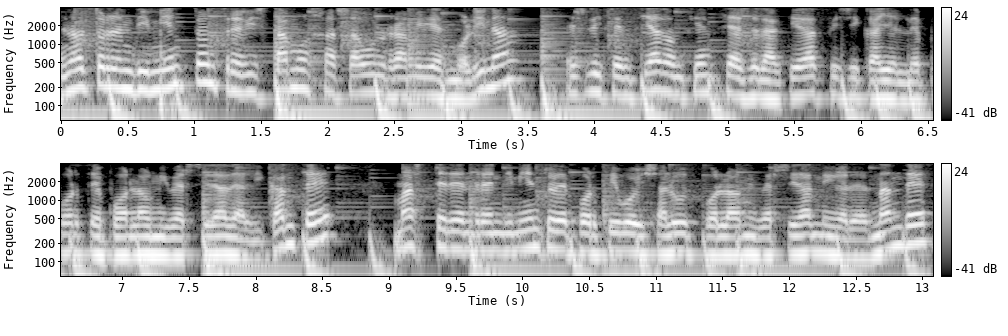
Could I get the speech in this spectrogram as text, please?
En alto rendimiento entrevistamos a Saúl Ramírez Molina, es licenciado en Ciencias de la Actividad Física y el Deporte por la Universidad de Alicante, máster en Rendimiento Deportivo y Salud por la Universidad Miguel Hernández,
